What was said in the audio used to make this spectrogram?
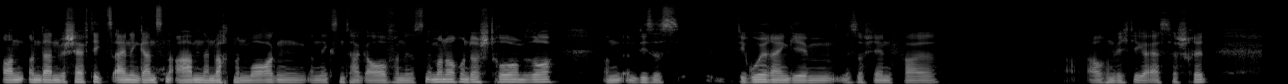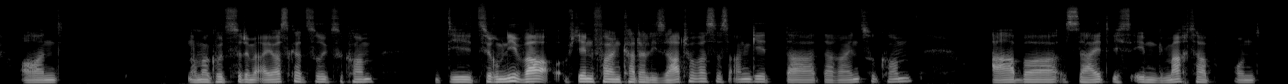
und, und dann beschäftigt es einen den ganzen Abend, dann wacht man morgen am nächsten Tag auf und ist immer noch unter Strom so. Und, und dieses, die Ruhe reingeben, ist auf jeden Fall auch ein wichtiger erster Schritt. Und nochmal kurz zu dem Ayahuasca zurückzukommen. Die Zeremonie war auf jeden Fall ein Katalysator, was es angeht, da, da reinzukommen. Aber seit ich es eben gemacht habe und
